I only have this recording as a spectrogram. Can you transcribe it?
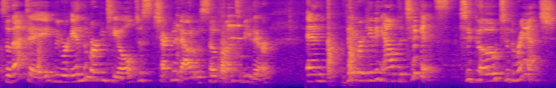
So that day we were in the mercantile just checking it out. It was so fun to be there. And they were giving out the tickets to go to the ranch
